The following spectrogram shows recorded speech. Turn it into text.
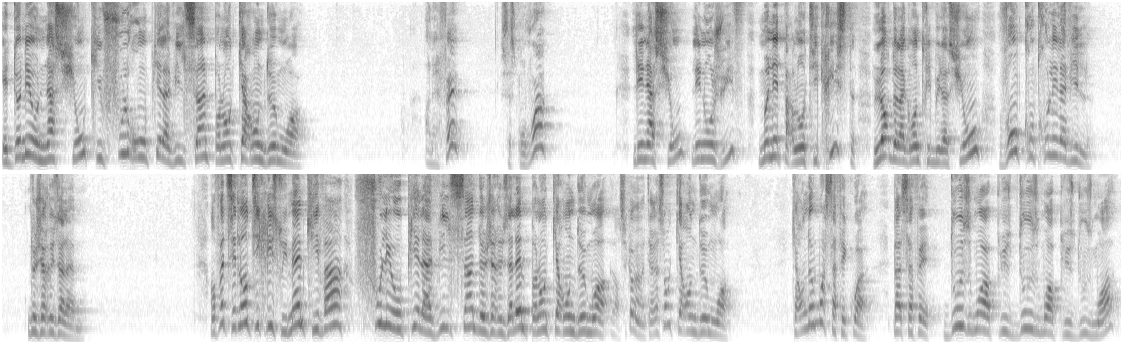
est donnée aux nations qui fouleront pied la ville sainte pendant 42 mois. En effet, c'est ce qu'on voit. Les nations, les non-juifs, menés par l'Antichrist lors de la grande tribulation, vont contrôler la ville de Jérusalem. En fait, c'est l'Antichrist lui-même qui va fouler au pied la ville sainte de Jérusalem pendant 42 mois. Alors c'est quand même intéressant, 42 mois. 42 mois, ça fait quoi? Ben, Ça fait 12 mois plus 12 mois plus 12 mois,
